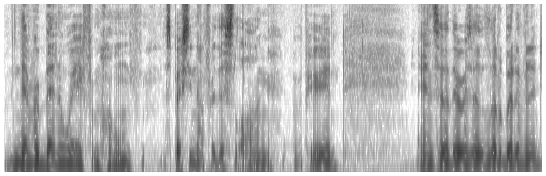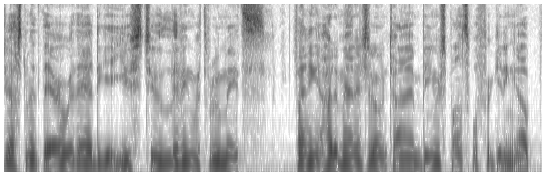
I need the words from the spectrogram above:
never been away from home, especially not for this long of a period. And so there was a little bit of an adjustment there where they had to get used to living with roommates, finding out how to manage their own time, being responsible for getting up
